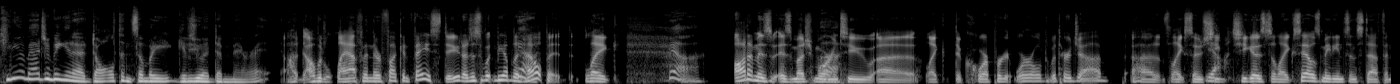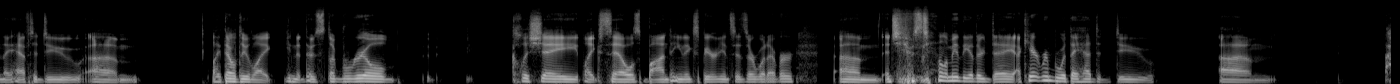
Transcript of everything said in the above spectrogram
Can you imagine being an adult and somebody gives you a demerit? I, I would laugh in their fucking face, dude. I just wouldn't be able to Yeah. help it. Like Yeah, Autumn is, is much more Ah. into uh like the corporate world with her job. Uh, like so she Yeah. she goes to like sales meetings and stuff, and they have to do um like they'll do like you know there's the real cliche like sales bonding experiences or whatever. Um, and she was telling me the other day, I can't remember what they had to do. Um,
